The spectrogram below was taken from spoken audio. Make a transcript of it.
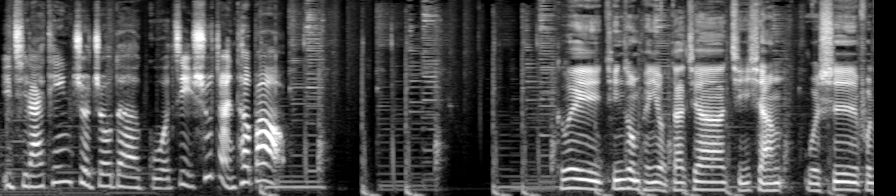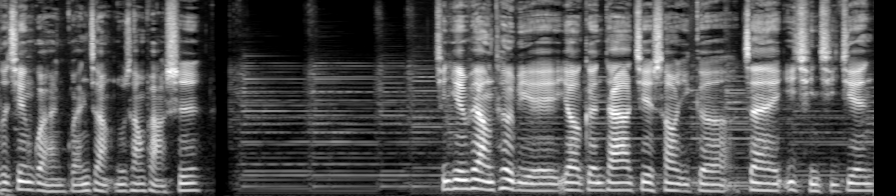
一起来听这周的国际书展特报。各位听众朋友，大家吉祥！我是佛陀纪念馆馆长卢常法师。今天非常特别，要跟大家介绍一个在疫情期间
